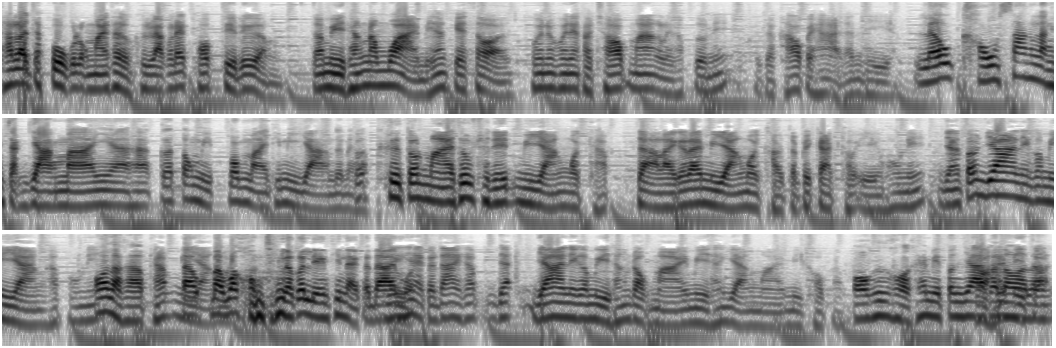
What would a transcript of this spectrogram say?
ถ้าเราจะปลูกดอกไม้เสริมคือรักแรกพบสีเหลือง จะมีทั้งน้ำหวานมีทั้งเกสรพวกนี้พวกนี้เขาชอบมากเลยครับตัวนี้เขาจะเข้าไปหาทันที แล้วเขาสร้างรังจากยางไม้เนี่ยฮะก็ต้องมีต้นไม้ที่มียางด้วยไหมคก็รับคือต้นไม้ทุกชนิดมียางหมดครับจะอะไรก็ได้มียางหมดเขาจะไปกัดเขาเองพวกนี้ อย่างต้นหญ้านี่ก็มียางครับพวกนี้อ๋อเหรอครับครับแปลมียางแปลว่าความจริงเราก็เลี้ยงที่ไหนก็ได้หมดที่ไหนก็ได้ครับหญ้าหญ้านี่ก็มีทั้งดอกไม้มีทั้งยางไม้มีครบครับอ๋อคือขอแค่มีต้นหญ้าก็รอดให้มีแล้ต้วน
